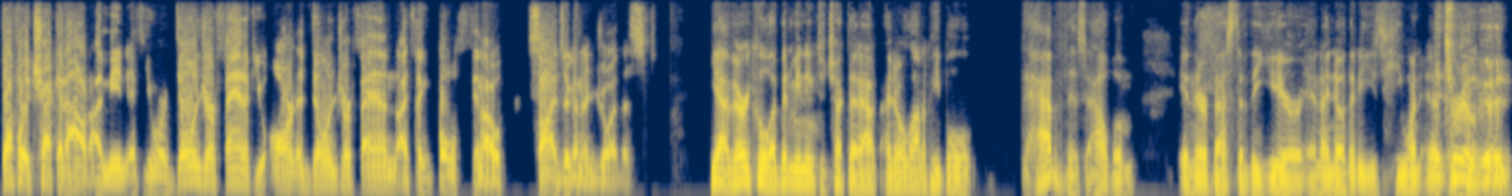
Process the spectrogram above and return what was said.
definitely check it out. I mean, if you are a Dillinger fan, if you aren't a Dillinger fan, I think both, you know, sides are going to enjoy this. Yeah, very cool. I've been meaning to check that out. I know a lot of people have this album in their best of the year, and I know that he's he went. It's real good.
